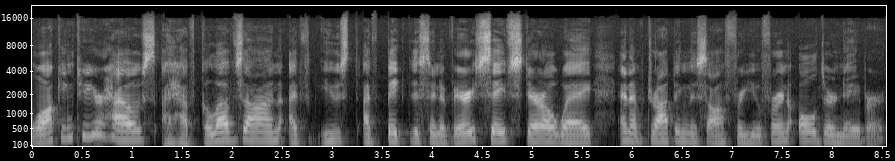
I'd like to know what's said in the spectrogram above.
walking to your house. I have gloves on. I've used I've baked this in a very safe, sterile way, and I'm dropping this off for you for an older neighbor,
